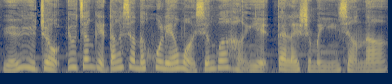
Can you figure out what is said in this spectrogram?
元宇宙又将给当下的互联网相关行业带来什么影响呢？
